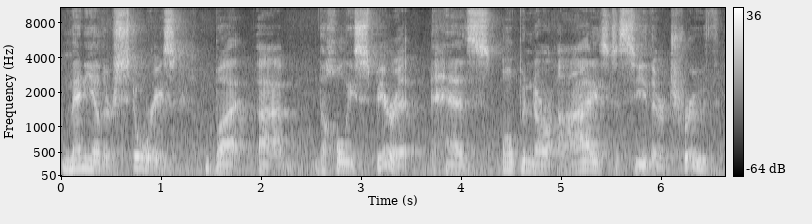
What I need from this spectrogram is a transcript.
many other stories. But um, the Holy Spirit has opened our eyes to see their truth,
